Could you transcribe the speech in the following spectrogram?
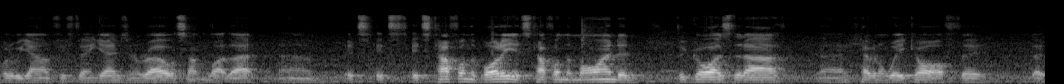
What are we going 15 games in a row or something like that? Um, it's it's it's tough on the body, it's tough on the mind, and the guys that are uh, having a week off, they, they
